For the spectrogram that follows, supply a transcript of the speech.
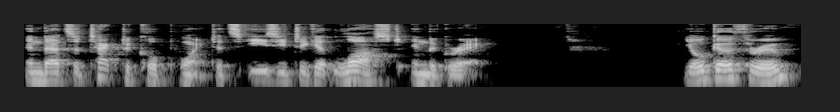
and that's a tactical point. It's easy to get lost in the Grey. You'll go through,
